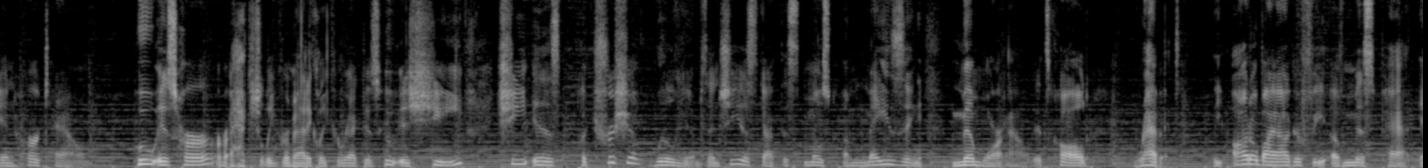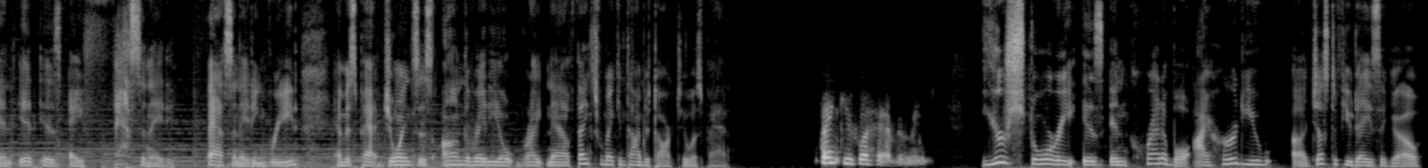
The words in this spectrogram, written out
in her town. Who is her, or actually grammatically correct is who is she? She is Patricia Williams, and she has got this most amazing memoir out. It's called Rabbit, the autobiography of Miss Pat, and it is a fascinating, fascinating read. And Miss Pat joins us on the radio right now. Thanks for making time to talk to us, Pat. Thank you for having me. Your story is incredible. I heard you uh, just a few days ago.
